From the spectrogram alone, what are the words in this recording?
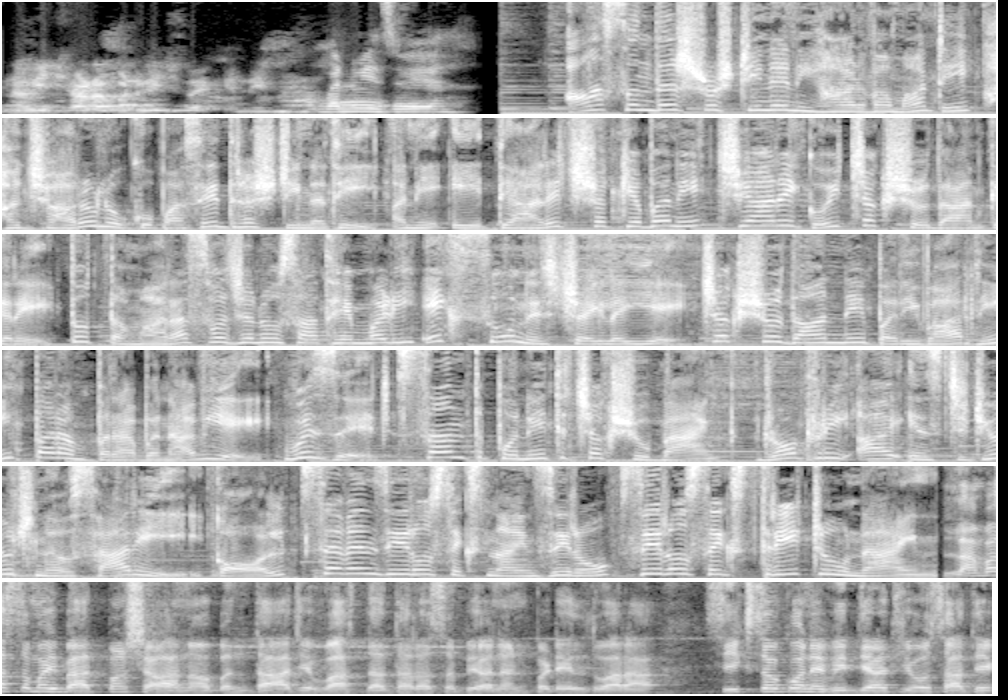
નવી શાળા બનવી જોઈએ કે નહીં? બનવી જોઈએ. આ સુંદર સૃષ્ટિને નિહાળવા માટે હજારો લોકો પાસે દ્રષ્ટિ નથી અને એ ત્યારે જ શક્ય બને જ્યારે કોઈ ચક્ષુદાન કરે. તો તમારા સ્વજનો સાથે મળી એક સુનિશ્ચય લઈએ. ચક્ષુદાનને પરિવારની પરંપરા બનાવીએ. Visit Sant Punit Chakshu bank rotary eye institute Navsari. Call seven zero six nine zero zero six three two nine લાંબા સમય બાદ પણ શાળા ન બનતા આજે વાસદા ધારાસભ્ય અનંત પટેલ દ્વારા શિક્ષકો અને વિદ્યાર્થીઓ સાથે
